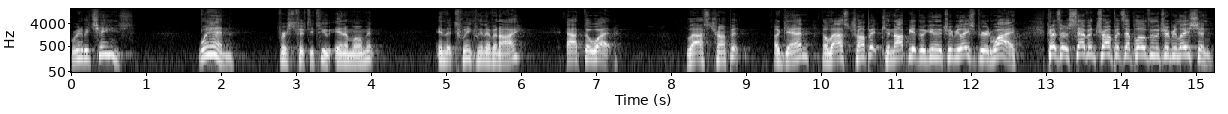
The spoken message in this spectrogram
We're going to be changed. When? Verse 52 In a moment, in the twinkling of an eye, at the what? Last trumpet. Again, the last trumpet cannot be at the beginning of the tribulation period. Why? Because there's seven trumpets that blow through the tribulation.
